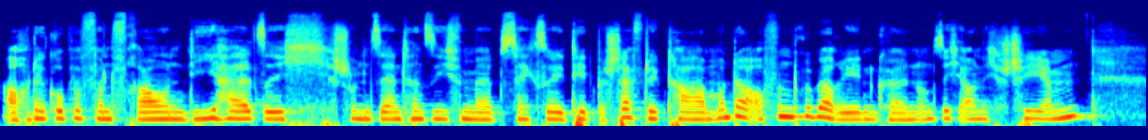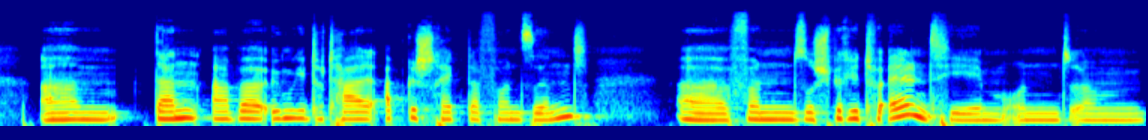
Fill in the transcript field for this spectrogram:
auch eine Gruppe von Frauen, die halt sich schon sehr intensiv mit Sexualität beschäftigt haben und da offen drüber reden können und sich auch nicht schämen. Ähm, dann aber irgendwie total abgeschreckt davon sind, äh, von so spirituellen Themen und ähm,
